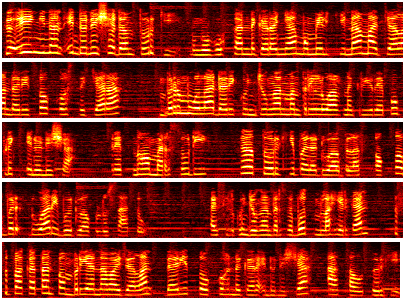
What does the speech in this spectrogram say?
Keinginan Indonesia dan Turki mengukuhkan negaranya memiliki nama jalan dari tokoh sejarah bermula dari kunjungan Menteri Luar Negeri Republik Indonesia, Retno Marsudi, ke Turki pada 12 Oktober 2021. Hasil kunjungan tersebut melahirkan kesepakatan pemberian nama jalan dari tokoh negara Indonesia atau Turki.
